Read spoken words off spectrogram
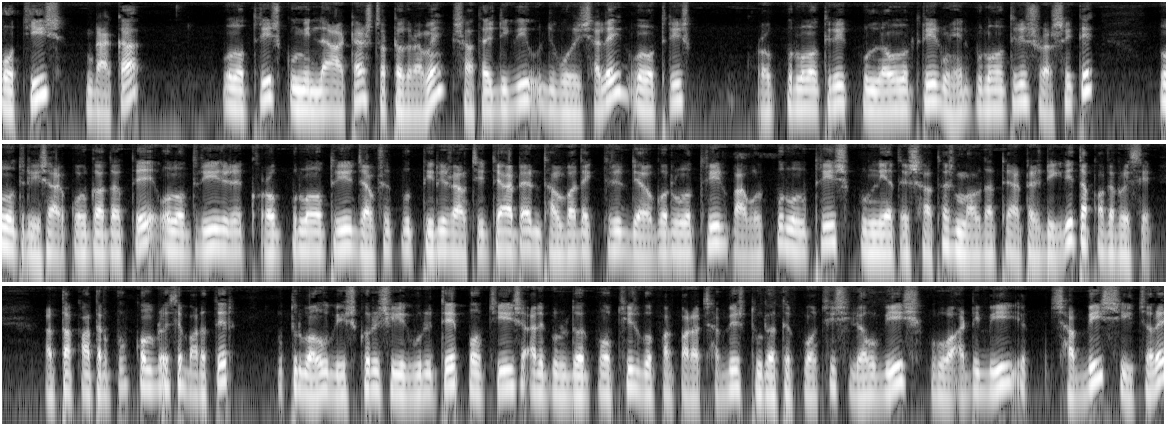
পঁচিশ, ঢাকা উনত্রিশ, কুমিল্লা আঠাশ, চট্টগ্রামে সাতাশ ডিগ্রি, বরিশালে উনত্রিশ, খড়গপুর উনত্রিশ, খুলনা উনত্রিশ, মেহেরপুর উনত্রিশ, রাজশাহীতে উনত্রিশ আর কলকাতাতে উনত্রিশ, খড়গপুর উনত্রিশ, জামশেদপুর তিরিশ, রাঁচিতে আঠাশ, ধানবাদ একত্রিশ, দেওঘর উনত্রিশ, বাগলপুর উনত্রিশ পূর্ণিয়াতে সাতাশ, মালদাতে আঠাশ ডিগ্রি তাপমাত্রা রয়েছে। আর তাপমাত্রা খুব কম রয়েছে ভারতের। উত্তরবঙ্গ, বিশেষ করে শিলিগুড়িতে পঁচিশ আলিপুরদুয়ার পঁচিশ, গোপালপাড়া ছাব্বিশ তুরাতে পঁচিশ, শিলং বিশ, গুয়াহাটি বি ছাব্বিশ, শিলচরে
